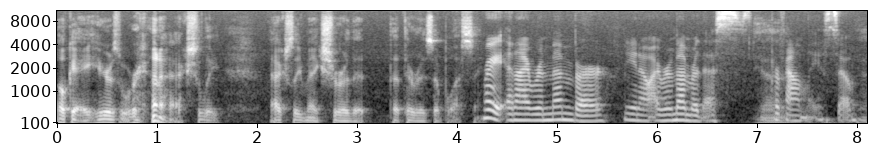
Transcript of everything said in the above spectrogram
okay, here's what we're going to actually actually make sure that that there is a blessing. Right, and I remember, you know, I remember this yeah. profoundly. So. Yeah.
